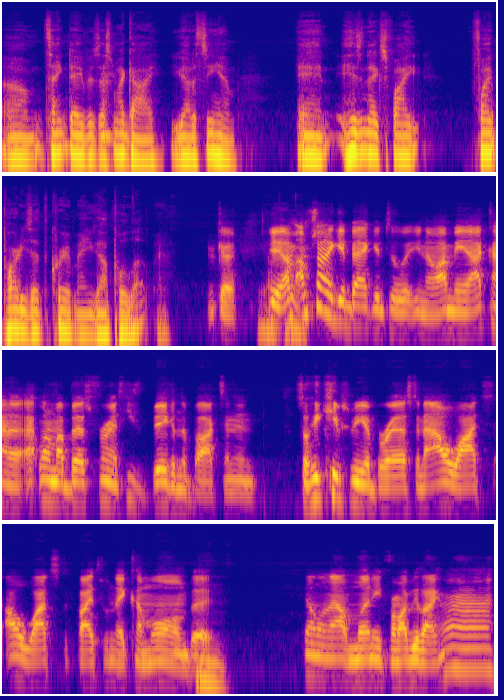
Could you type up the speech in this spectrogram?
um, Tank Davis, that's my guy. You gotta see him. And his next fight, fight parties at the crib, man. You gotta pull up, man. Okay. Yeah, I'm, I'm trying to get back into it. You know, I mean, I kind of one of my best friends. He's big in the boxing, and so he keeps me abreast. And I'll watch, I'll watch the fights when they come on. But Mm. selling out money from, I'd be like, 'cause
